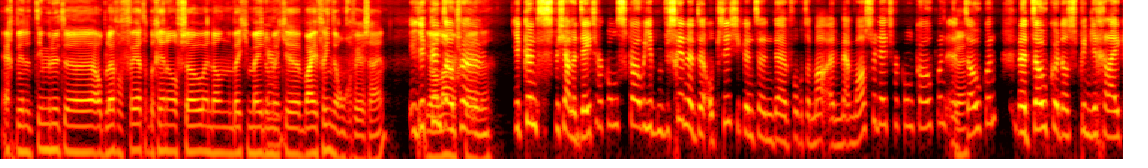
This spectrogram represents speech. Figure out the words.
echt binnen 10 minuten op level 40 beginnen of zo. En dan een beetje meedoen Ja. met je, waar je vrienden ongeveer zijn. Je die kunt ook... eh. Je kunt speciale datevercons kopen. Je hebt verschillende opties. Je kunt een, de, bijvoorbeeld een, ma- een ma- master datevercon kopen. en Een token. Met een token dan spring je gelijk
